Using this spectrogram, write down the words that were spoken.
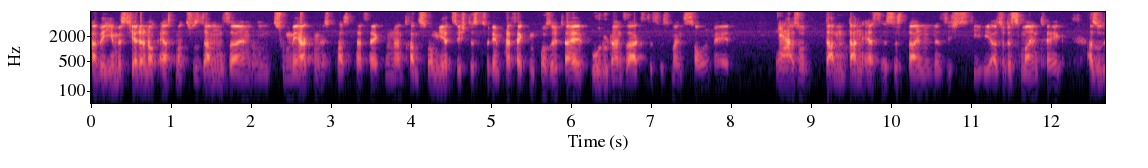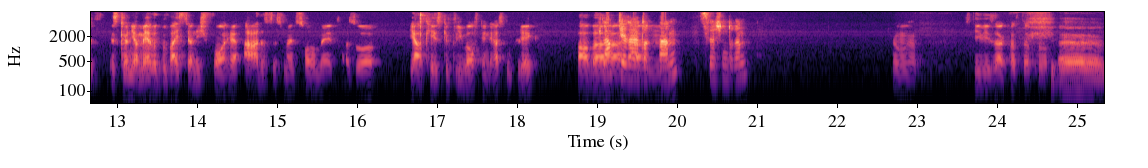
Aber ihr müsst ja dann auch erstmal zusammen sein, um zu merken, es passt perfekt. Und dann transformiert sich das zu dem perfekten Puzzleteil, wo du dann sagst, das ist mein Soulmate. Ja, Also dann, dann erst ist es deine Sicht, Stevie. Also das ist mein Take. Also es können ja mehrere, du weißt ja nicht vorher, ah, das ist mein Soulmate. Also ja, okay, es gibt Liebe auf den ersten Blick. Aber glaubt ihr da ähm, dran, zwischendrin? Junge, Stevie, sag was dazu. Äh,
